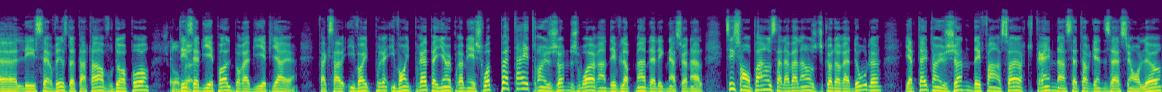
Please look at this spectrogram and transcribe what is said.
euh, les services de Tatar voudra pas déshabiller Paul pour habiller Pierre. Fait que ça, il va être prêt- ils vont être prêts à payer un premier choix, peut-être un jeune joueur en développement de la Ligue nationale. Tu sais, si on pense à l'Avalanche du Colorado, là, il y a peut-être un jeune défenseur qui traîne dans cette organisation-là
